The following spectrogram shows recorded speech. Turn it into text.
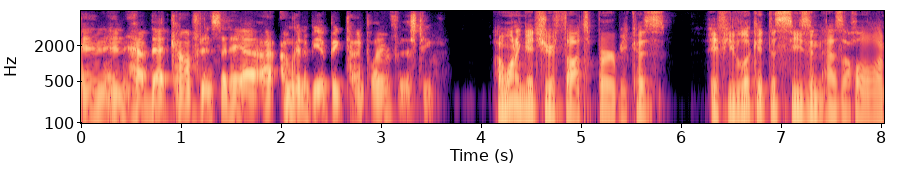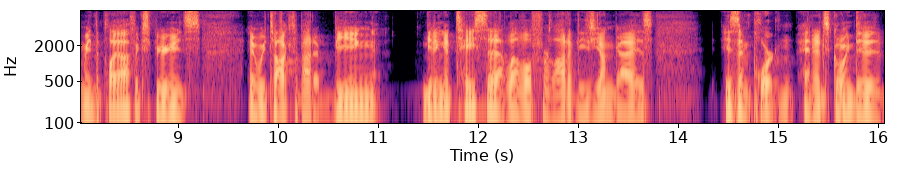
and and have that confidence that hey, I, I'm going to be a big time player for this team. I want to get your thoughts, Burr, because if you look at the season as a whole, I mean, the playoff experience and we talked about it being getting a taste of that level for a lot of these young guys is important and it's going to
